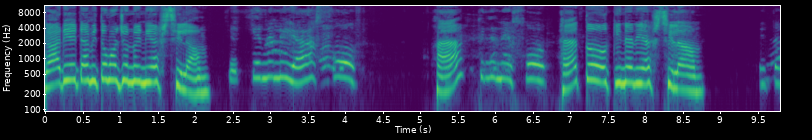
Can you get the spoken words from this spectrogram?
গাড়ি এটা আমি তোমার জন্যই নিয়ে আসছিলাম। হ্যাঁ? হ্যাঁ তো কিনে নিয়ে আসছিলাম। এটা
